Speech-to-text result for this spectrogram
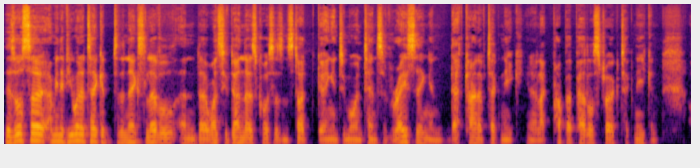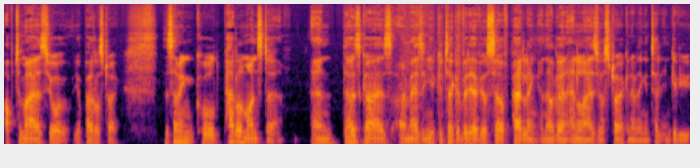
There's also, I mean, if you want to take it to the next level, and uh, once you've done those courses and start going into more intensive racing and that kind of technique, you know, like proper paddle stroke technique and optimize your your paddle stroke, there's something called Paddle Monster, And those guys are amazing. You can take a video of yourself paddling, and they'll go and analyze your stroke and everything, and tell and give you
